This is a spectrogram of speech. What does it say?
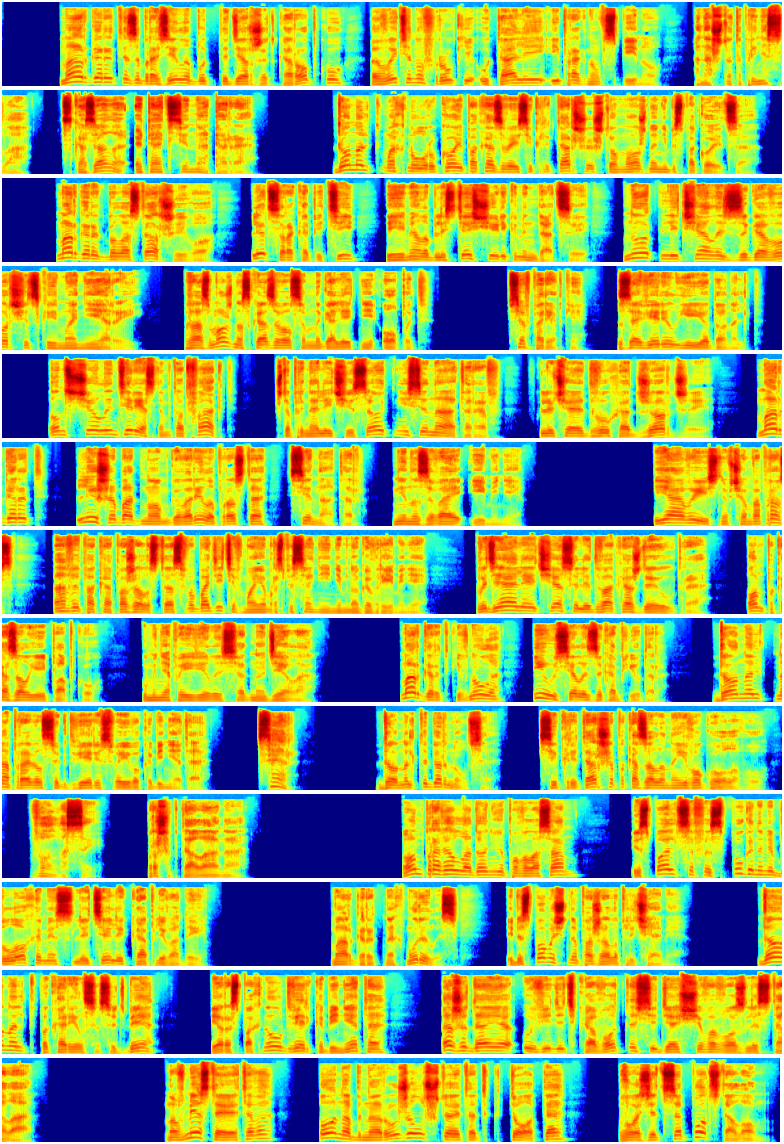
Маргарет изобразила, будто держит коробку, вытянув руки у талии и прогнув спину. Она что-то принесла. Сказала, это от сенатора. Дональд махнул рукой, показывая секретарше, что можно не беспокоиться. Маргарет была старше его, лет сорока пяти, и имела блестящие рекомендации, но отличалась заговорщицкой манерой. Возможно, сказывался многолетний опыт. «Все в порядке», — заверил ее Дональд. Он счел интересным тот факт, что при наличии сотни сенаторов, включая двух от Джорджии, Маргарет лишь об одном говорила просто «сенатор», не называя имени. «Я выясню, в чем вопрос, а вы пока, пожалуйста, освободите в моем расписании немного времени. В идеале час или два каждое утро». Он показал ей папку. «У меня появилось одно дело». Маргарет кивнула и уселась за компьютер. Дональд направился к двери своего кабинета. «Сэр!» Дональд обернулся. Секретарша показала на его голову. «Волосы!» — прошептала она. Он провел ладонью по волосам, из пальцев испуганными блохами слетели капли воды. Маргарет нахмурилась и беспомощно пожала плечами. Дональд покорился судьбе и распахнул дверь кабинета, ожидая увидеть кого-то, сидящего возле стола. Но вместо этого он обнаружил, что этот кто-то возится под столом.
